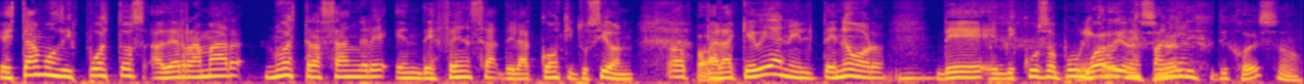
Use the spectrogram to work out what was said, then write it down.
estamos dispuestos a derramar nuestra sangre en defensa de la Constitución. Apa. Para que vean el tenor del discurso público ¿Guardia en Nacional España. dijo, eso?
